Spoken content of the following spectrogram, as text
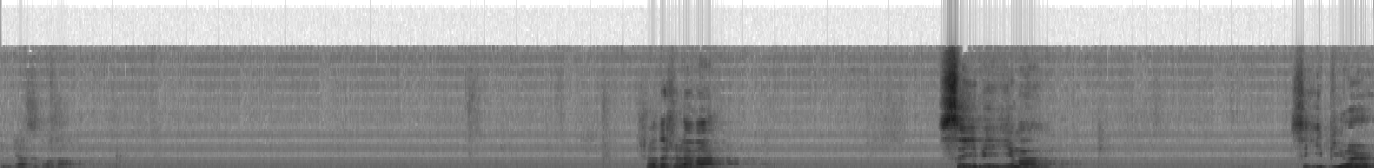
评价是多少？说得出来吗？是一比一吗？是一比二，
